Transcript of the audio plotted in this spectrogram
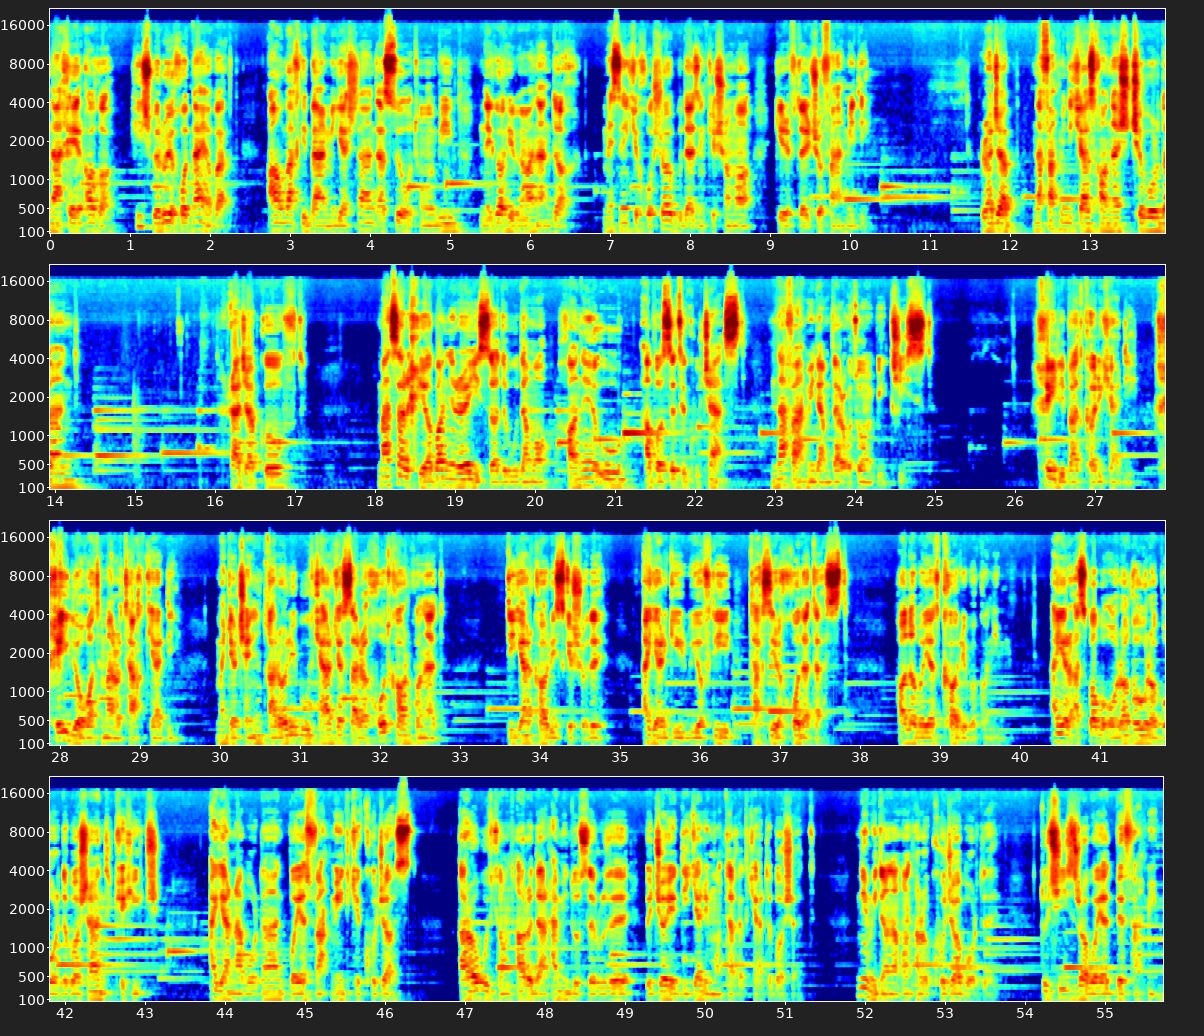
نه خیر آقا هیچ به روی خود نیاورد. اما وقتی برمیگشتند از سوی اتومبیل نگاهی به من انداخت. مثل اینکه خوشحال بود از اینکه شما گرفتاریش رو فهمیدی. رجب نفهمیدی که از خانهش چه بردند؟ رجب گفت من سر خیابانی را ایستاده بودم و خانه او عواست کوچه است. نفهمیدم در اتومبیل چیست. خیلی بدکاری کردی. خیلی اوقات مرا تخت کردی. مگر چنین قراری بود که هرکس سر خود کار کند؟ دیگر کاری است که شده. اگر گیر بیفتی تقصیر خودت است. حالا باید کاری بکنیم. اگر اسباب اوراق او را برده باشند که هیچ. اگر نبردند باید فهمید که کجاست. قرار بود که آنها را در همین دو سه روزه به جای دیگری منتقل کرده باشد. نمی‌دانم آنها را کجا برده. دو چیز را باید بفهمیم.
